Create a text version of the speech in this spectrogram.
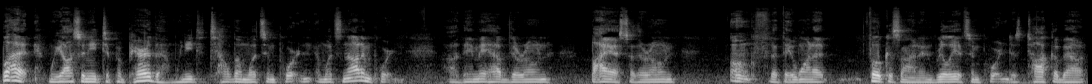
but we also need to prepare them. We need to tell them what's important and what's not important. Uh, they may have their own bias or their own oomph that they want to focus on. And really, it's important to talk about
